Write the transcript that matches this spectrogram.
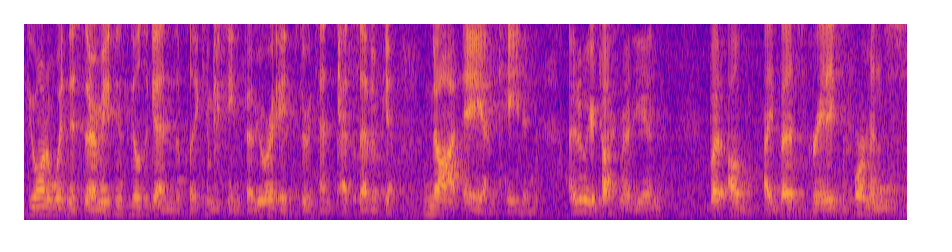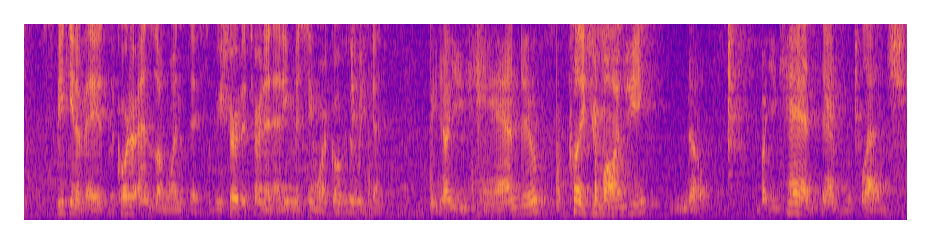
If you want to witness their amazing skills again, the play can be seen February 8th through 10th at 7 p.m. Not a.m., Caden. I know what you're talking about, Ian, but I'll, I bet it's a grade 8 performance. Speaking of A's, the quarter ends on Wednesday, so be sure to turn in any missing work over the weekend. But you know what you can do? Play Jumanji. No. But you can stand for the pledge.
